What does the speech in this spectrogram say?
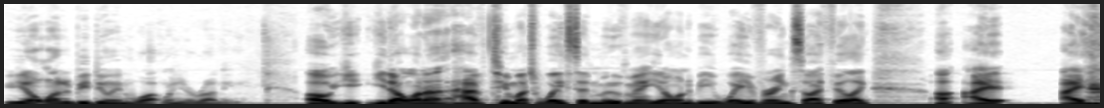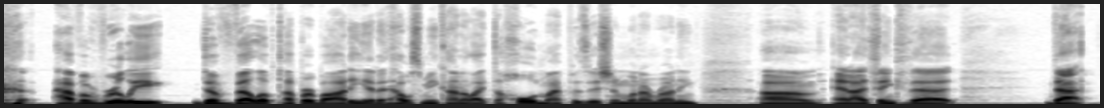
you don't want to be doing what when you're running. Oh, you you don't want to have too much wasted movement. You don't want to be wavering. So I feel like uh, I I have a really developed upper body, and it helps me kind of like to hold my position when I'm running. Um, and I think that that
